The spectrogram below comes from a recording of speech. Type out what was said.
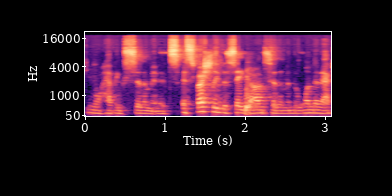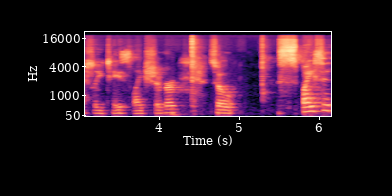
you know having cinnamon. It's especially the Saigon cinnamon, the one that actually tastes like sugar. So spice it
